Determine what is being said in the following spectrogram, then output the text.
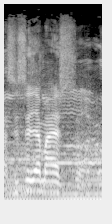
Así se llama eso.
